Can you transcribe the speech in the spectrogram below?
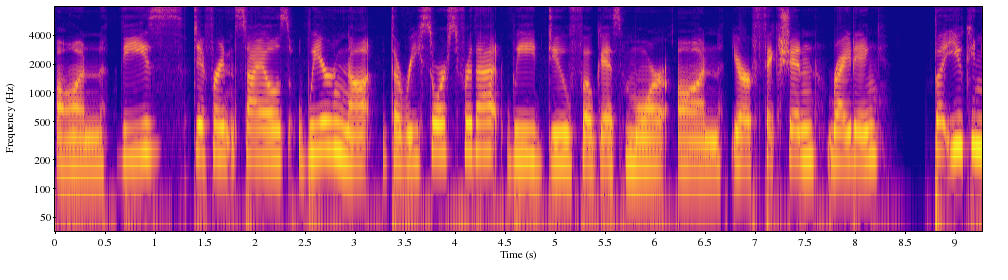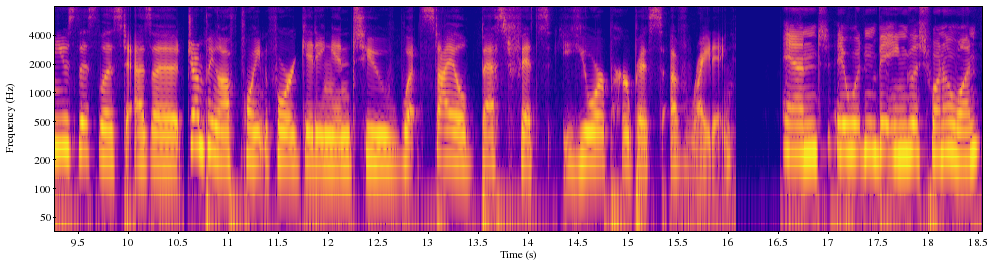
on these different styles, we're not the resource for that. We do focus more on your fiction writing. But you can use this list as a jumping off point for getting into what style best fits your purpose of writing. And it wouldn't be English 101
